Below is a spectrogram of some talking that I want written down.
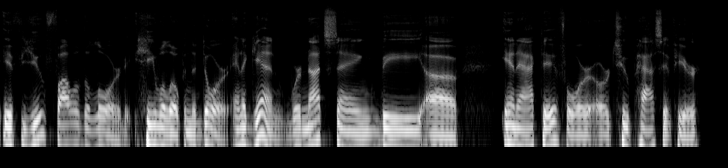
if you follow the Lord, He will open the door. And again, we're not saying be uh, inactive or or too passive here,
